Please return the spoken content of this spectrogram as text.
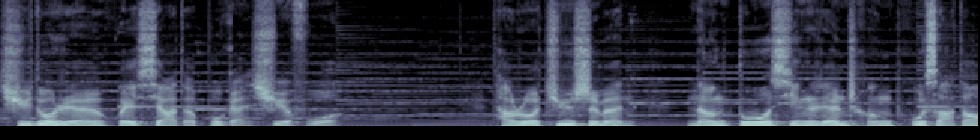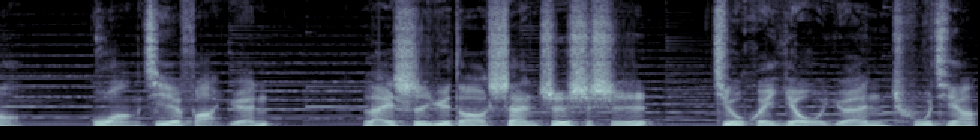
许多人会吓得不敢学佛。倘若居士们能多行人成菩萨道，广结法缘，来世遇到善知识时，就会有缘出家。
